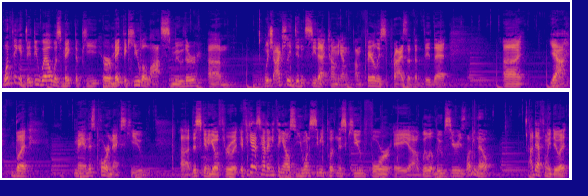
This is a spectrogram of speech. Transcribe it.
one thing it did do well was make the p or make the cube a lot smoother, um, which I actually didn't see that coming. I'm, I'm fairly surprised that that did that. Uh, yeah, but man, this poor next cube. Uh, this is gonna go through it. If you guys have anything else you wanna see me put in this cube for a uh, Will It Lube series, let me know. I'll definitely do it.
